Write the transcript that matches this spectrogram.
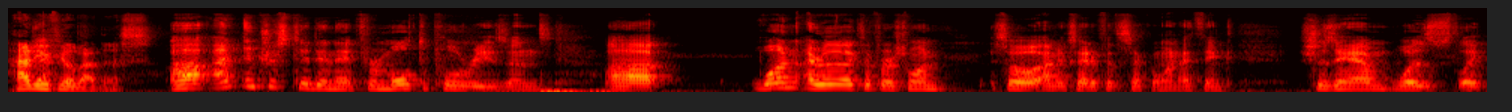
How do you feel about this? Uh, I'm interested in it for multiple reasons. Uh, one, I really like the first one, so I'm excited for the second one. I think Shazam was like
